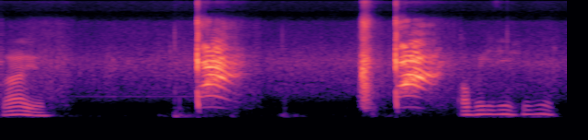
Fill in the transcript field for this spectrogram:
Where are you? Oh, he's here,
